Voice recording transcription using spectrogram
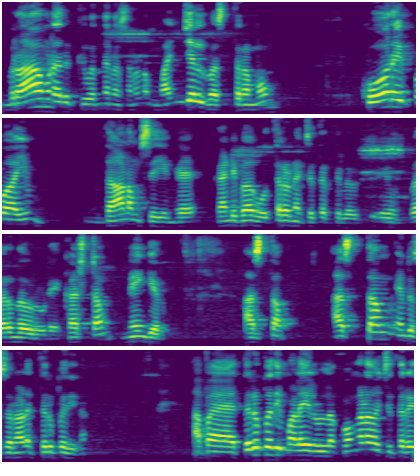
பிராமணருக்கு வந்து என்ன சொன்னால் மஞ்சள் வஸ்திரமும் கோரைப்பாயும் தானம் செய்யுங்க. கண்டிப்பாக உத்தர நட்சத்திரத்தில் பிறந்தவர்களுடைய கஷ்டம் நீங்கிரும். அஸ்தம். அஸ்தம் என்று சொன்னாலே திருப்பதி தான். அப்போ திருப்பதி மலையில் உள்ள கொங்கண நட்சத்திரை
